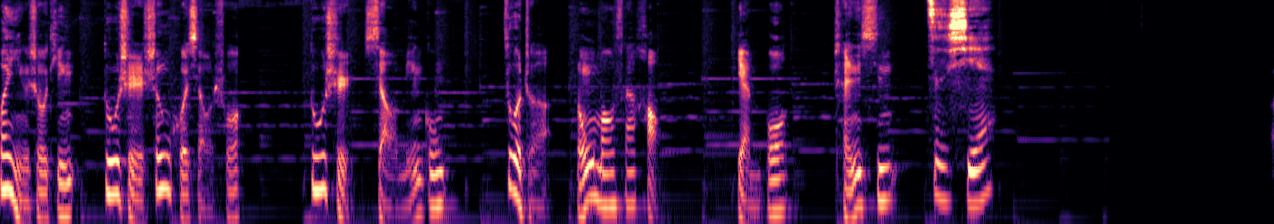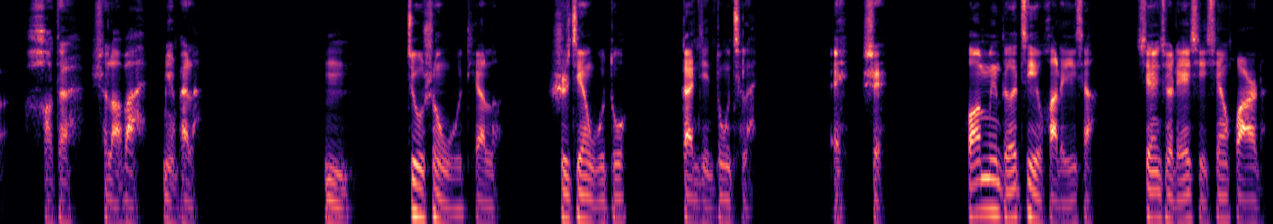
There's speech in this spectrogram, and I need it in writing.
欢迎收听都市生活小说《都市小民工》，作者龙猫三号，演播陈鑫、子邪。好的，石老板，明白了。嗯，就剩五天了，时间无多，赶紧动起来。哎，是。黄明德计划了一下，先去联系鲜花了。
